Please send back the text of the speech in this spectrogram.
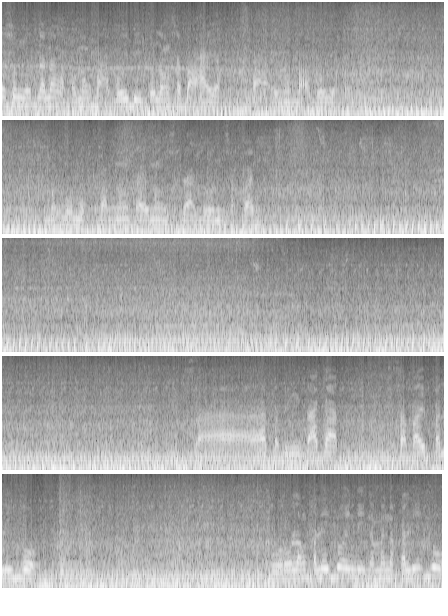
susunod na lang ako magbaboy dito lang sa bahay ako kain ng baboy ako. Magmumukbang lang tayo ng isda doon sa kan. Sa tabing dagat, sabay paligo. Puro lang paligo, hindi naman nakaligo.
